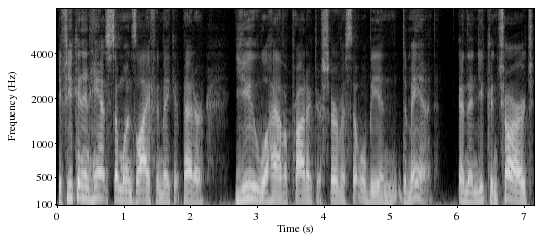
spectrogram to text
If you can enhance someone's life and make it better, you will have a product or service that will be in demand. And then you can charge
